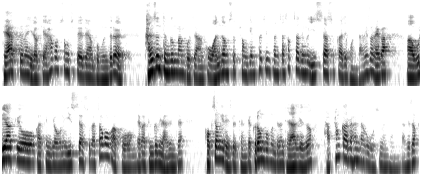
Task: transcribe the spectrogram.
대학들은 이렇게 학업 성취도에 대한 부분들을 단순 등급만 보지 않고 원점수 평균, 표준 편차, 석차 등급 이수자 수까지 본다. 그래서 내가 아, 우리 학교 같은 경우는 이수자 수가 적어갖고 내가 등급이 낮은데 걱정이 되실 텐데 그런 부분들은 대학에서 다 평가를 한다고 보시면 됩니다. 그래서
